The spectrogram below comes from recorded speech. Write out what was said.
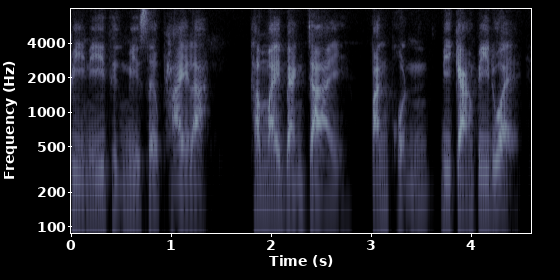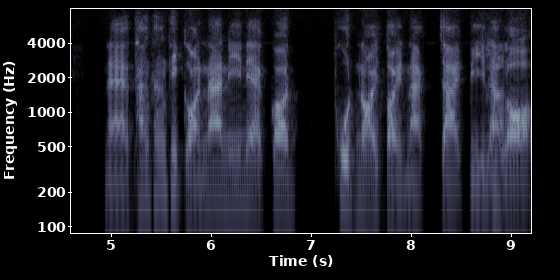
ปีนี้ถึงมีเซอร์ไพรส์ล่ะทำไมแบ่งจ่ายปันผลมีกลางปีด้วยนะทั้งทั้งที่ก่อนหน้านี้เนี่ยก็พูดน้อยต่อยหนักจ่ายปีละครับรอบ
